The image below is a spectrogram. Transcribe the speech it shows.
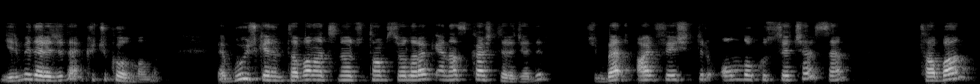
20 dereceden küçük olmalı. Ve bu üçgenin taban açısının ölçü tam sayı olarak en az kaç derecedir? Şimdi ben alfa eşittir 19 seçersem taban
